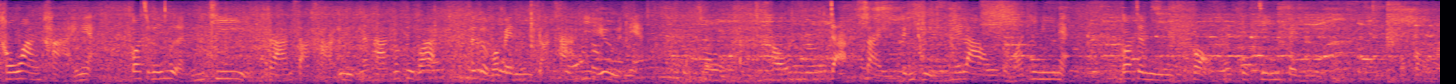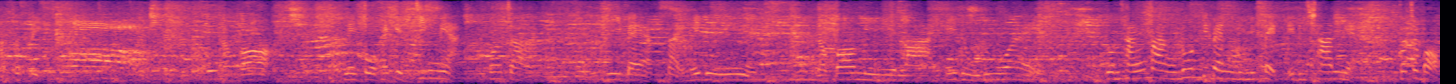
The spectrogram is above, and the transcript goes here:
เขาวางขายเนี่ยก็จะไม่เหมือนที่ร้านสาขาอื่นนะคะ ก็คือว่าถ้าเกิดว่าเป็นสาขาที่อื่นเนี่ยเขาจะใส่เป็นถุงให้เราแต่ว่าที่นี่เนี่ยก็จะมีกล่องแพคเกจจิ้งเป็นกล่องพลาสติกแล้วก็ในตัวแพคเกจจิ้งเนี่ยก็จะ มีแบบใส่ให้ดู แล้วก็มีลายให้ดูด้วย รวมทั้งบางรุ่นที่เป็น limited edition เนี่ย ก็จะบอก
